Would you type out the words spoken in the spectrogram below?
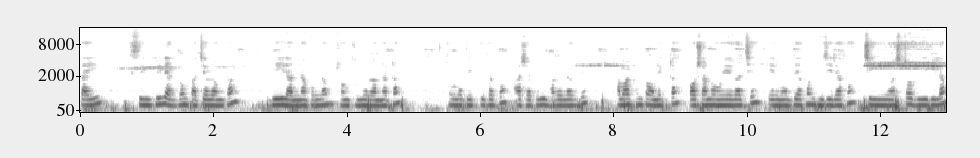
তাই সিম্পল একদম কাঁচা লঙ্কা দিয়েই রান্না করলাম, সম্পূর্ণ রান্নাটা। তোমরা দেখতে থাকো, আশা করি ভালো লাগবে। আমার কিন্তু অনেকটা কষানো হয়ে গেছে। এর মধ্যে এখন ভিজে রাখা চিংড়ি মাছটাও দিয়ে দিলাম।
